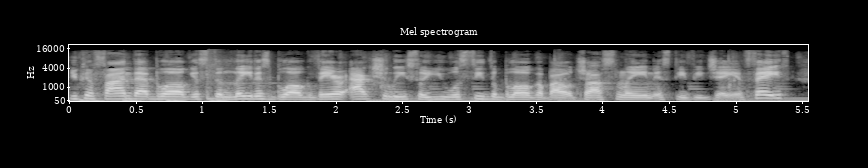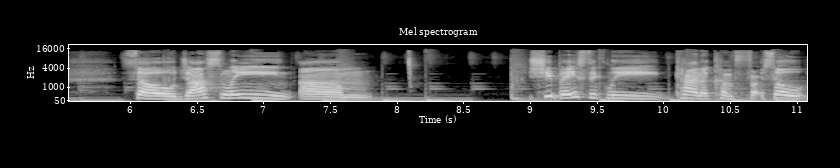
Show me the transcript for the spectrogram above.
you can find that blog. It's the latest blog there actually so you will see the blog about Joseline and stevie j and faith. So Joseline um she basically kind of confirmed. So,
